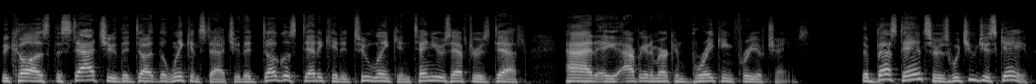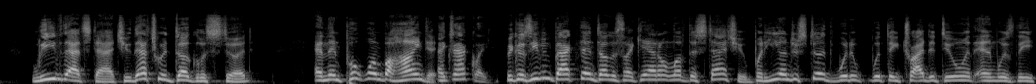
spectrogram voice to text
because the statue that the Lincoln statue that Douglass dedicated to Lincoln 10 years after his death had a African American breaking free of chains. The best answer is what you just gave. Leave that statue. That's where Douglass stood. And then put one behind it. Exactly. Because even back then, Douglas was like, yeah, I don't love the statue. But he understood what, it, what they tried to do and was the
